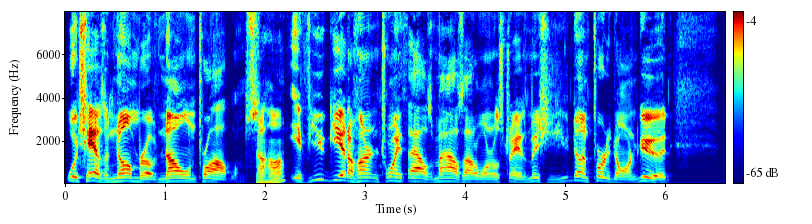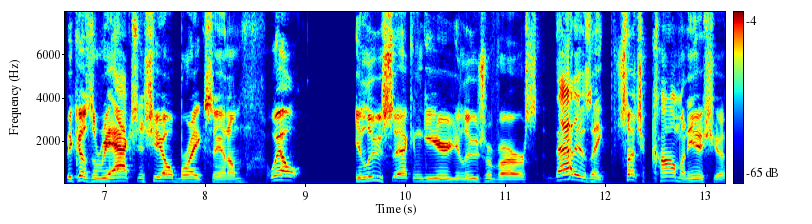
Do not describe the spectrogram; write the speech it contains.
which has a number of known problems. Uh-huh. If you get 120,000 miles out of one of those transmissions, you've done pretty darn good because the reaction shell breaks in them. Well, you lose second gear, you lose reverse. That is a such a common issue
